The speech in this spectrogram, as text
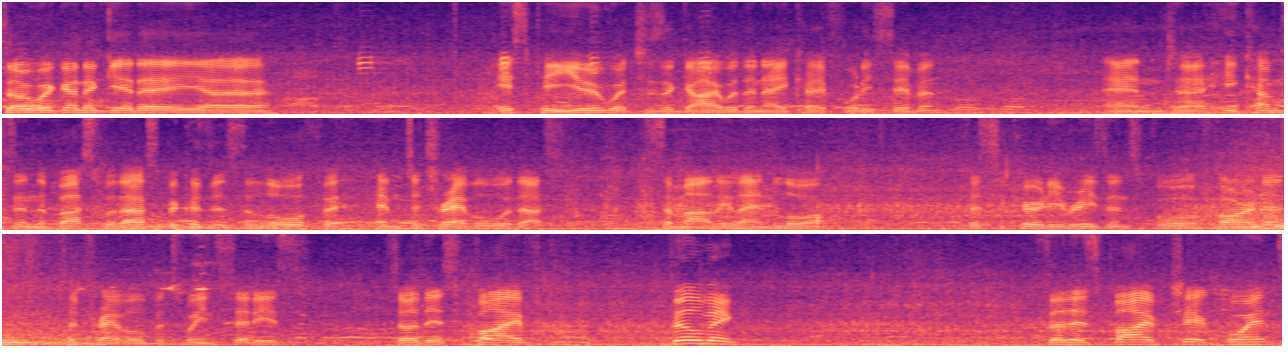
so we're gonna get a uh, SPU, which is a guy with an AK-47, and uh, he comes in the bus with us because it's the law for him to travel with us, Somaliland law, for security reasons for foreigners to travel between cities. So there's five filming. So there's five checkpoints,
